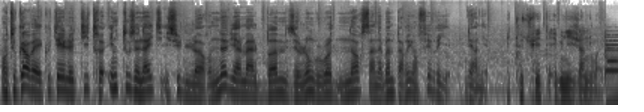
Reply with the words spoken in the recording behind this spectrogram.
En tout cas, on va écouter le titre Into the Night, issu de leur neuvième album The Long Road North, un album paru en février dernier. Et tout de suite, Emily Janeway.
